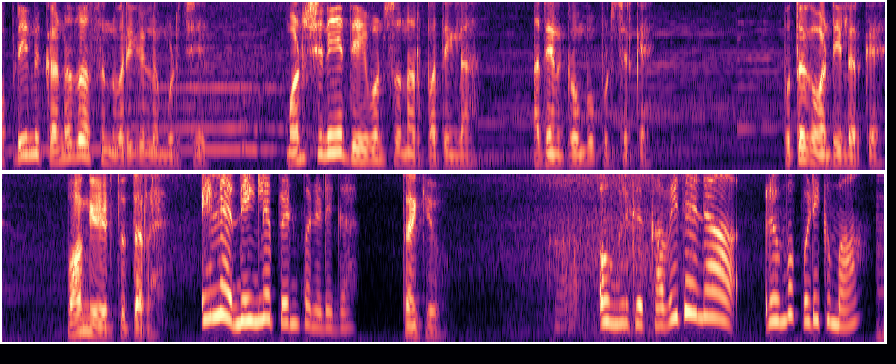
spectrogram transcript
அப்படின்னு கண்ணதாசன் வரிகளில் முடிச்சு மனுஷனே தெய்வம்னு சொன்னார் பாத்தீங்களா? அது எனக்கு ரொம்ப பிடிச்சிருக்கு. புத்தகம் வண்டியில இருக்கு. வாங்க எடுத்து தரேன். இல்ல நீங்களே பிரிண்ட் பண்ணிடுங்க. தேங்க்யூ உங்களுக்கு கவிதைனா ரொம்ப பிடிக்குமா?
